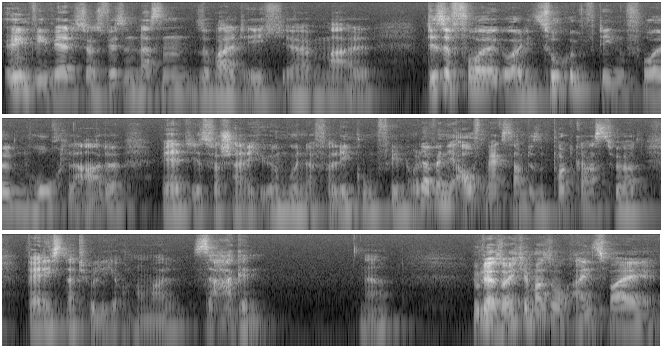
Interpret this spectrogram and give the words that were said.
irgendwie werde ich das wissen lassen, sobald ich äh, mal diese Folge oder die zukünftigen Folgen hochlade, werdet ihr es wahrscheinlich irgendwo in der Verlinkung finden. Oder wenn ihr aufmerksam diesen Podcast hört, werde ich es natürlich auch nochmal sagen. Na? Julia, soll ich dir mal so ein, zwei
